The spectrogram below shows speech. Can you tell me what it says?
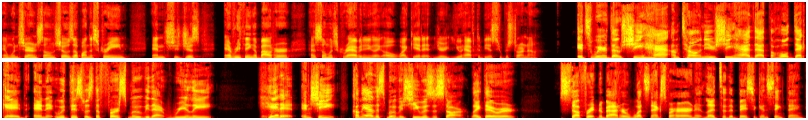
And when Sharon Stone shows up on the screen and she's just everything about her has so much gravity, you're like, oh, I get it. You're you have to be a superstar now. It's weird though. She had, I'm telling you, she had that the whole decade, and it would. This was the first movie that really hit it. And she coming out of this movie, she was a star. Like there were stuff written about her, what's next for her, and it led to the Basic Instinct thing.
